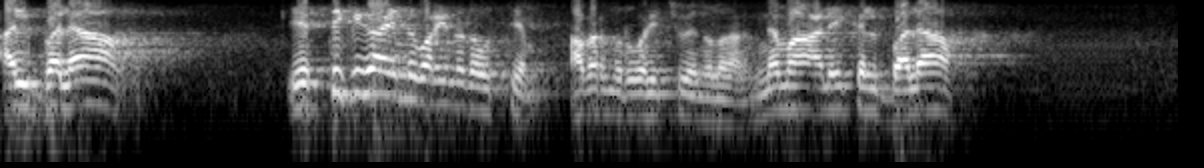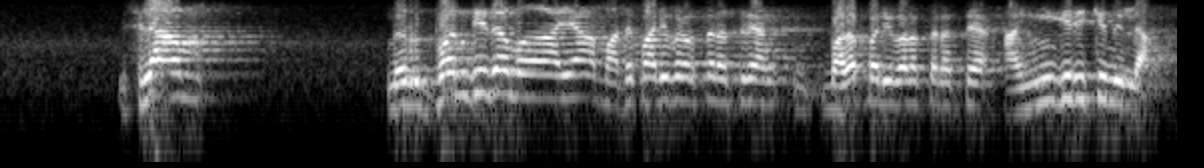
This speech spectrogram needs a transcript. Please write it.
അൽ ബലാം എത്തിക്കുക എന്ന് പറയുന്ന ദൗത്യം അവർ നിർവഹിച്ചു എന്നുള്ളതാണ്. നമ അലൈക്കൽ ബലാം. ഇസ്ലാം നിർബന്ധിതമായ മതപരിവർത്തനത്തെ മതപരിവർത്തനത്തെ അംഗീകരിക്കുന്നില്ല.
